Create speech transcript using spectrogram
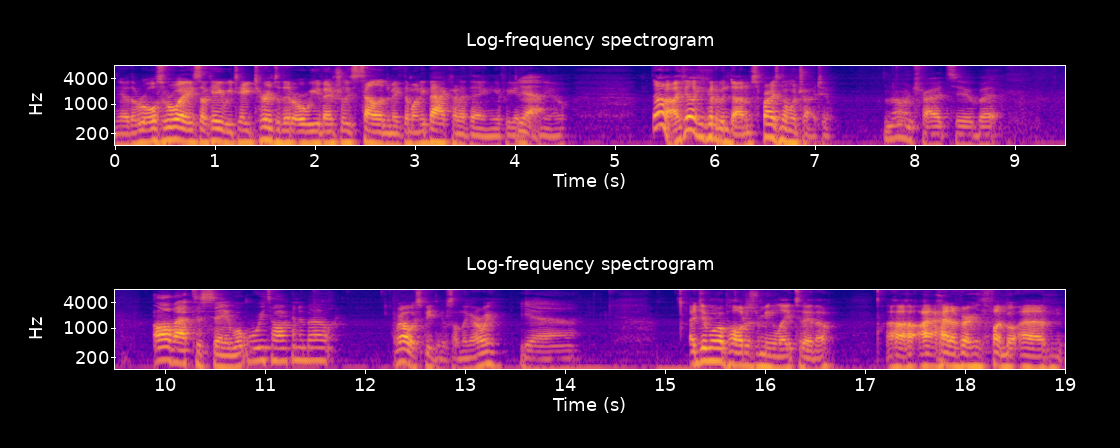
you know the Rolls Royce. Okay, we take turns with it, or we eventually sell it and make the money back, kind of thing. If we get Yeah. you know. No, no, I feel like it could have been done. I'm surprised no one tried to. No one tried to, but all that to say, what were we talking about? We're always speaking of something, are we? Yeah. I did want to apologize for being late today, though. Uh, I had a very fun. Mo- um,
